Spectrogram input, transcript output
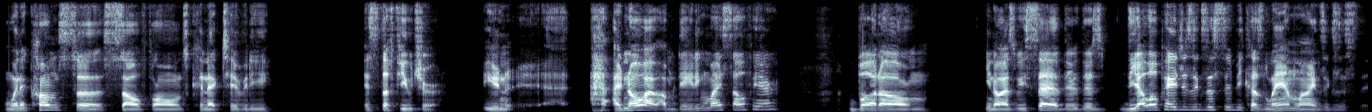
when it comes to cell phones, connectivity, it's the future. You know, I know I'm dating myself here, but um, you know, as we said, there, there's the yellow pages existed because landlines existed,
